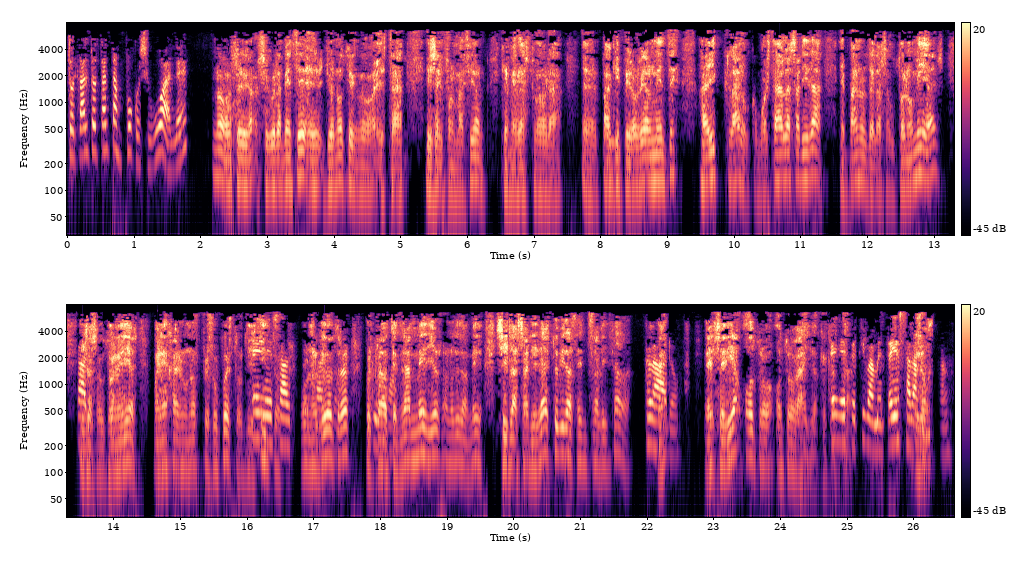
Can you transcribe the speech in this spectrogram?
total total tampoco es igual, ¿eh? No, seguramente eh, yo no tengo esta, esa información que me das tú ahora, eh, Paqui, pero realmente ahí, claro, como está la sanidad en manos de las autonomías, y las autonomías manejan unos presupuestos distintos unos de otras, pues claro, tendrán medios o no tendrán medios. Si la sanidad estuviera centralizada, claro. Eh, sería otro otro gallo que cantar. Efectivamente, ahí está la cosa.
